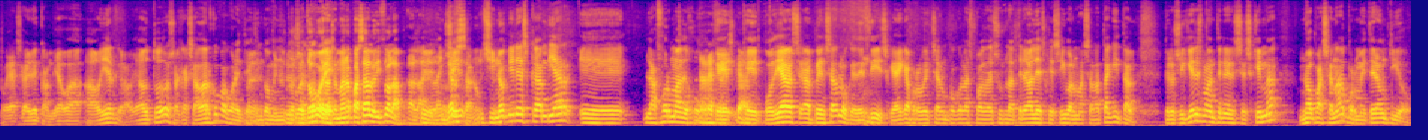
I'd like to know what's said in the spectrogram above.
Podías haber cambiado a, a Oyer, que lo había dado todo, sacas a Darko para 45 minutos. Sobre todo porque la semana pasada lo hizo a la, a la- Sí, a la sí. inversa, si, ¿no? si no quieres cambiar eh, la forma de juego, que, que podías eh, pensar lo que decís, que hay que aprovechar un poco la espalda de sus laterales, que se iban más al ataque y tal. Pero si quieres mantener ese esquema, no pasa nada por meter a un tío,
